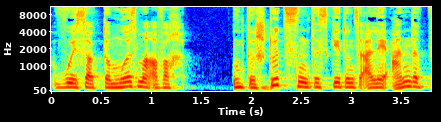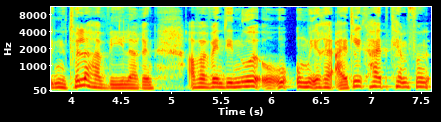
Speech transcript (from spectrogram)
wo ich sage, da muss man einfach unterstützen, das geht uns alle an, da bin ich natürlich eine Wählerin. Aber wenn die nur um ihre Eitelkeit kämpfen,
